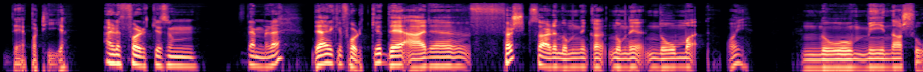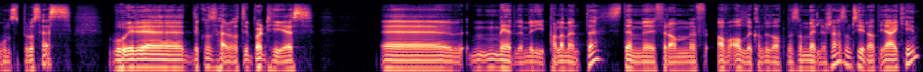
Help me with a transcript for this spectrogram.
det partiet. Er det folket som stemmer det? Det er ikke folket. Det er eh, Først så er det nomini, noma, oi, nominasjonsprosess, hvor eh, det konservative partiets eh, medlemmer i parlamentet stemmer fram av alle kandidatene som melder seg, som sier at 'jeg er keen'.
